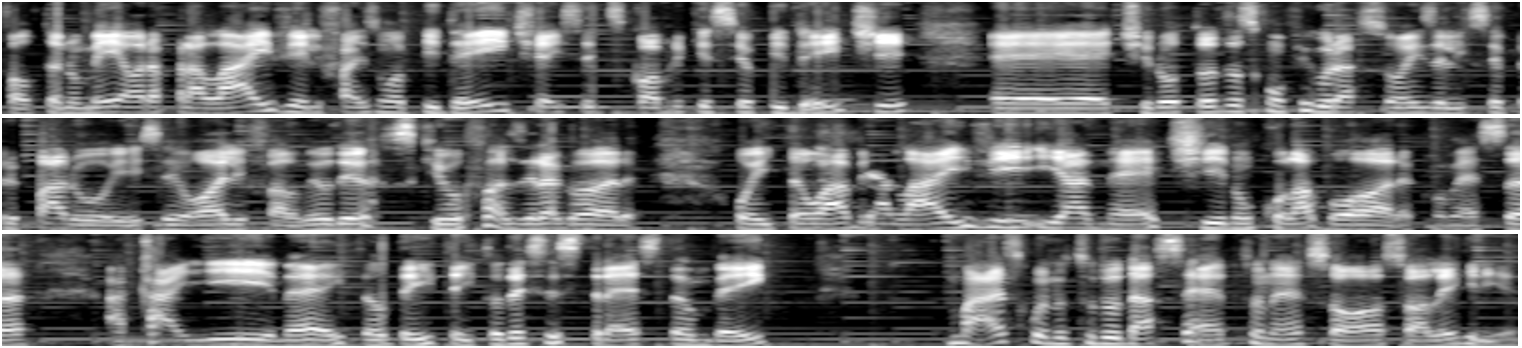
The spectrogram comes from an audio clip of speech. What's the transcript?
faltando meia hora para live, ele faz um update, aí você descobre que esse update é, tirou todas as configurações ali que você preparou, e aí você olha e fala, meu Deus, o que eu vou fazer agora? Ou então abre a live e a net não colabora, começa a cair, né? Então tem, tem todo esse estresse também. Mas quando tudo dá certo, né? Só, só alegria.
